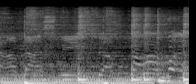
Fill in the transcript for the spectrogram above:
time I speak the power.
